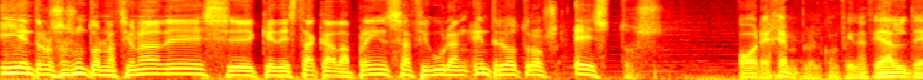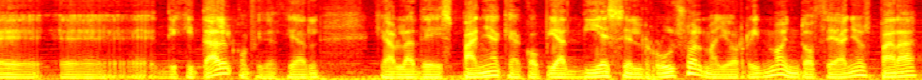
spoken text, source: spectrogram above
Y entre los asuntos nacionales eh, que destaca la prensa figuran, entre otros, estos. Por ejemplo, el confidencial de eh, digital, el confidencial que habla de España, que acopia diésel ruso al mayor ritmo en 12 años para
